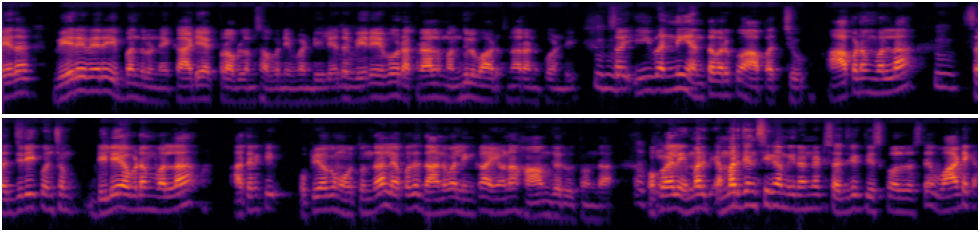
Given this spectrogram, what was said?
లేదా వేరే వేరే ఇబ్బందులు ఉన్నాయి కార్డియాక్ ప్రాబ్లమ్స్ అవ్వనివ్వండి లేదా. వేరే ఏవో రకరాల మందులు వాడుతున్నారు అనుకోండి. సో ఇవన్నీ ఎంతవరకు ఆపచ్చు? ఆపడం వల్ల. సర్జరీ కొంచెం డిలే అవ్వడం వల్ల అతనికి ఉపయోగం అవుతుందా లేకపోతే దానివల్ల ఇంకా ఏమైనా హామ్ జరుగుతుందా. ఒకవేళ ఎమర్ ఎమర్జెన్సీగా మీరు అన్నట్టు సర్జరీకి తీసుకోవాల్సి వస్తే వాటికి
